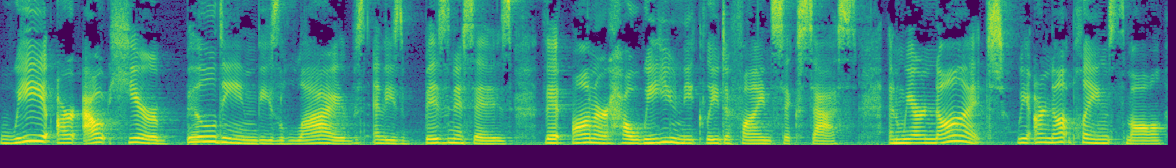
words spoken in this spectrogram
we are out here building these lives and these businesses that honor how we uniquely define success. And we are not we are not playing small.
